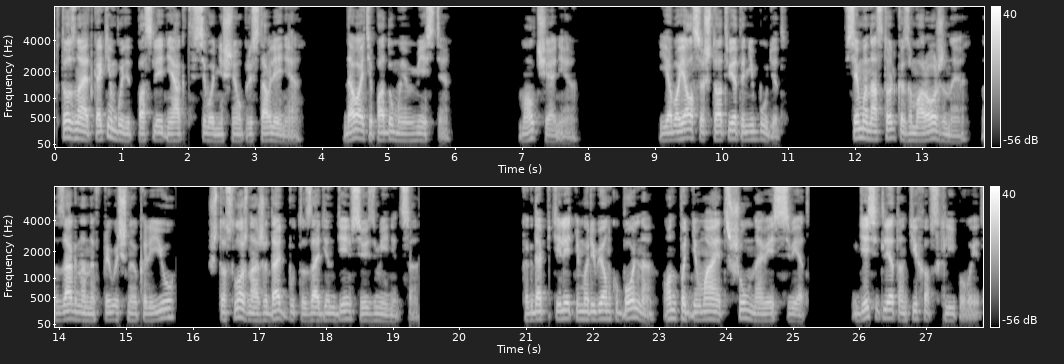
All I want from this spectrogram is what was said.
Кто знает, каким будет последний акт сегодняшнего представления? Давайте подумаем вместе. Молчание. Я боялся, что ответа не будет. Все мы настолько заморожены, загнаны в привычную колею, что сложно ожидать, будто за один день все изменится. Когда пятилетнему ребенку больно, он поднимает шум на весь свет. В десять лет он тихо всхлипывает.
